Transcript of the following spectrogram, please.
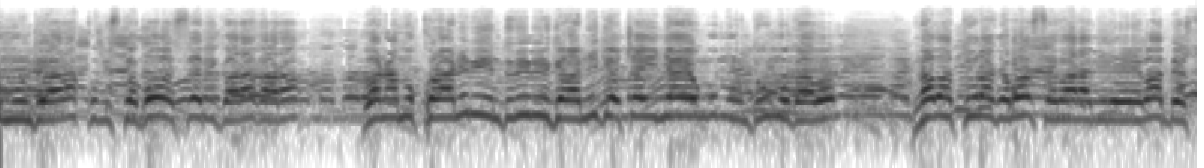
umuntu yarakubiswe rwose bigaragara. Banamukora n'ibintu bibigara n'igihe cyo hinyayo nk'umuntu w'umugabo. N'abaturage bose barabireba mbese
